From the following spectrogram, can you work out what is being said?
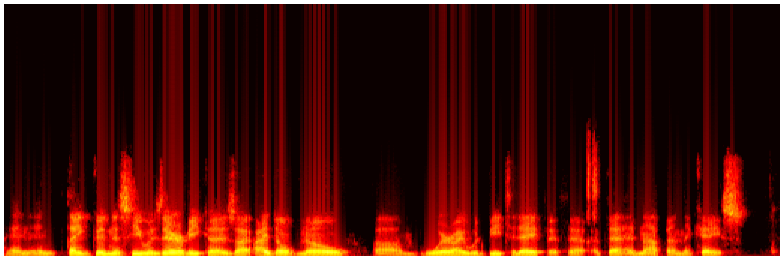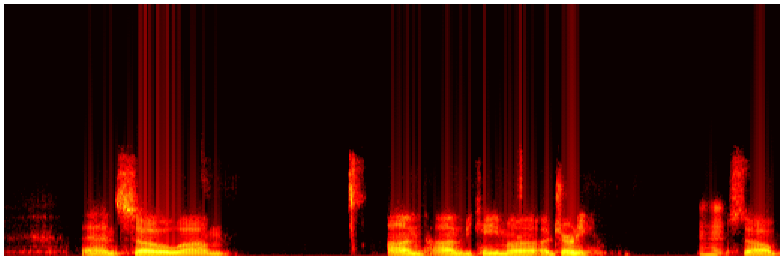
And and thank goodness he was there because i, I don't know um, where i would be today if, if that, if that had not been the case and so um, on on became a, a journey. Mm-hmm. So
